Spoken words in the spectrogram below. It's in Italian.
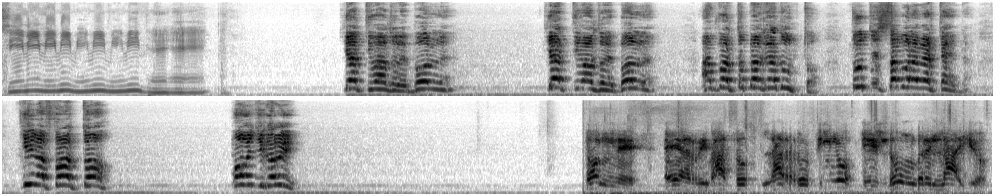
Sì, mi, mi, mi, mi, mi, mi. Eh, eh. Chi ha attivato le bolle? Chi ha attivato le bolle? Ha fatto bacca tutto. Tutto il sapore per terra. Chi l'ha fatto? Muovici capì? Donne, è arrivato l'arrotino e l'ombrellaio.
